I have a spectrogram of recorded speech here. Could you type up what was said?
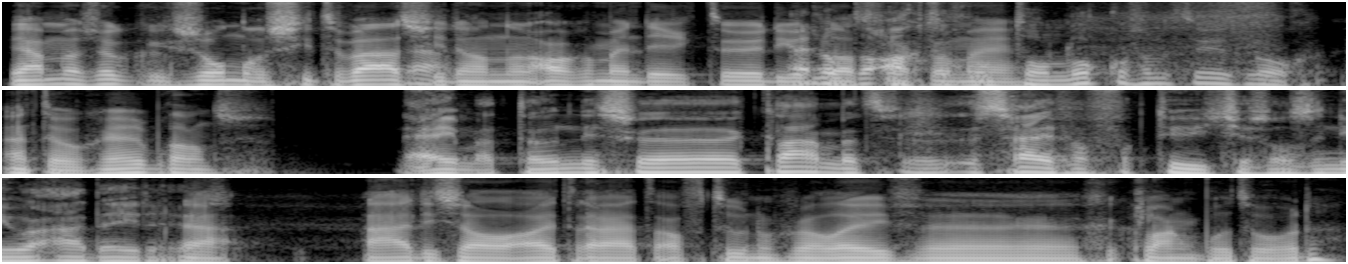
Ja, maar is ook een gezondere situatie dan een algemeen directeur die en op op dat de vlak mee. Ton Lokhoff natuurlijk nog. En Toon Gerbrands. Nee, maar Toon is eh, klaar met eh, het schrijven van factuurtjes als een nieuwe AD er is. Ja. Ah, die zal uiteraard af en toe nog wel even uh, worden.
